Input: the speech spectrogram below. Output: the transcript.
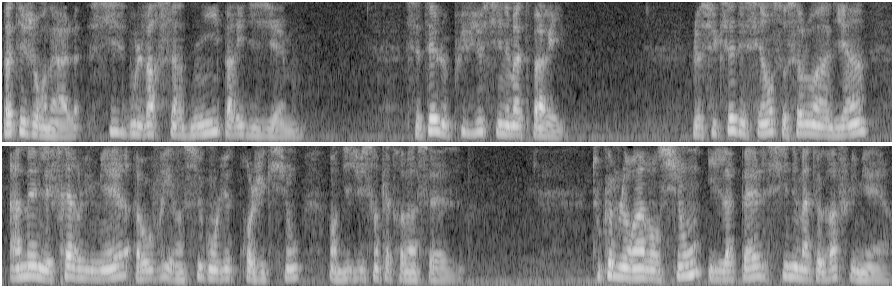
Pâté Journal, 6 boulevard Saint-Denis, Paris 10e. C'était le plus vieux cinéma de Paris. Le succès des séances au solo indien amène les frères Lumière à ouvrir un second lieu de projection en 1896. Tout comme leur invention, ils l'appellent Cinématographe Lumière.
